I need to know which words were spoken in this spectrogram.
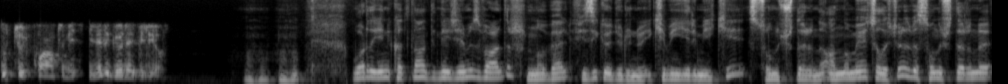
bu tür kuantum etkileri görebiliyoruz. Bu arada yeni katılan dinleyicilerimiz vardır. Nobel Fizik Ödülünü 2022 sonuçlarını anlamaya çalışıyoruz ve sonuçlarını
